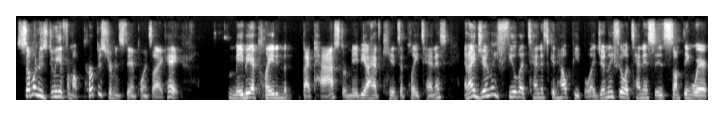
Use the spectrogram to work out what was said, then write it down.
Someone who's doing it from a purpose driven standpoint is like, hey, maybe I played in the by past, or maybe I have kids that play tennis And I generally feel that tennis can help people. I generally feel that tennis is something where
